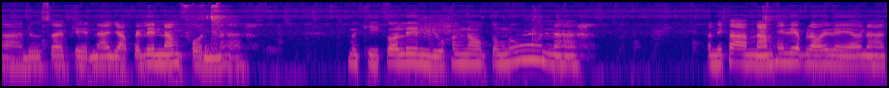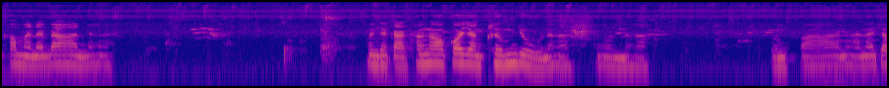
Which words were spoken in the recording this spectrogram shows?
อ่าดูไส้เพชรนะ อยากไปเล่นน้ำฝนนะคะ มื่อกี้ก็เล่นอยู่ข้างนอกตรงนู้นนะคะ ตอนนี้ก็อาบน้ำให้เรียบร้อยแล้วนะคะ เข้ามาในบ้านนะคะ บรรยากาศข้างนอกก็ยังครึ้มอยู่นะคะนู่นนะคะ ฝนฟ้านะคะน่าจะ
